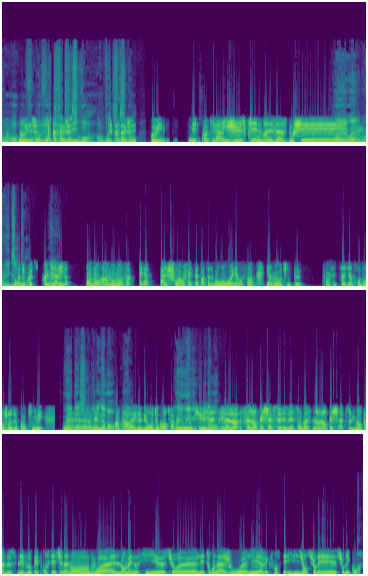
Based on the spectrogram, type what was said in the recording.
on, le voit très, très souvent. Hein. On le voit très souvent. Oui, oui, mais quoi qu'il arrive, Justine Brezas Boucher. Ouais, ouais, ouais l'exemple. Mais quoi qu'il arrive, pendant un moment, enfin, elle a pas le choix en fait. À partir du moment où elle est enceinte, il y a un moment où tu ne peux ça devient trop dangereux de continuer. Oui, bien sûr, euh, évidemment. Un travail de bureau tout court, tu vois. Oui, oui, mais ça, l'empêche mais son gosse ne l'empêche absolument pas de se développer professionnellement. On voit, elle l'emmène aussi euh, sur euh, les tournages où elle est avec France Télévisions sur les sur les courses.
